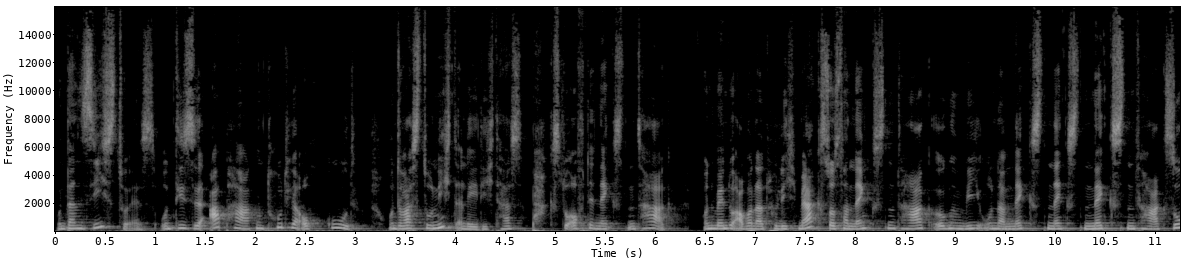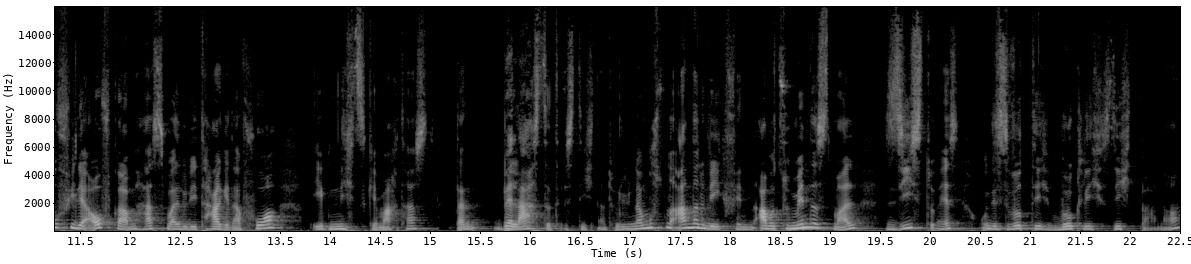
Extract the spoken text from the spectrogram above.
Und dann siehst du es. Und diese Abhaken tut ja auch gut. Und was du nicht erledigt hast, packst du auf den nächsten Tag. Und wenn du aber natürlich merkst, dass am nächsten Tag irgendwie und am nächsten, nächsten, nächsten Tag so viele Aufgaben hast, weil du die Tage davor eben nichts gemacht hast, dann belastet es dich natürlich. Und dann musst du einen anderen Weg finden. Aber zumindest mal siehst du es und es wird dich wirklich sichtbar. Ne?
